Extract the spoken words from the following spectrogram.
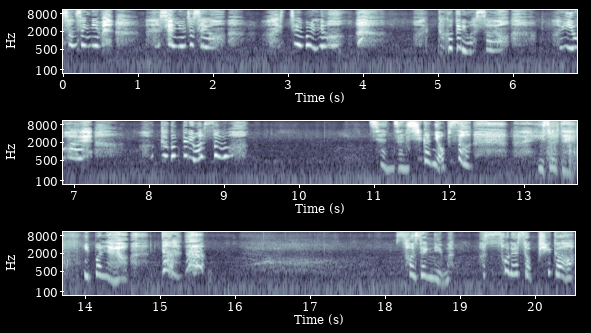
선생님, 살려주세요. 제발요. 그것들이 왔어요. 이화에 그것들이 왔어요. 젠장 시간이 없어. 이졸대, 입 벌려요. 선생님, 손에서 피가.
